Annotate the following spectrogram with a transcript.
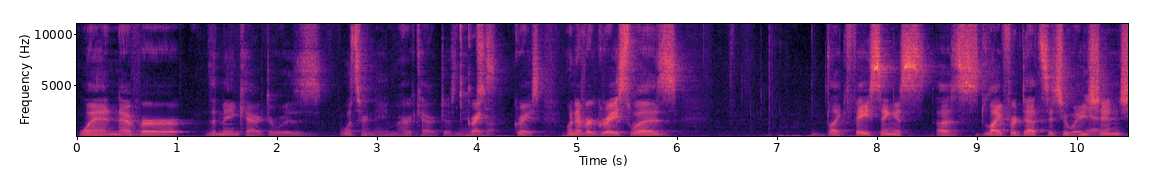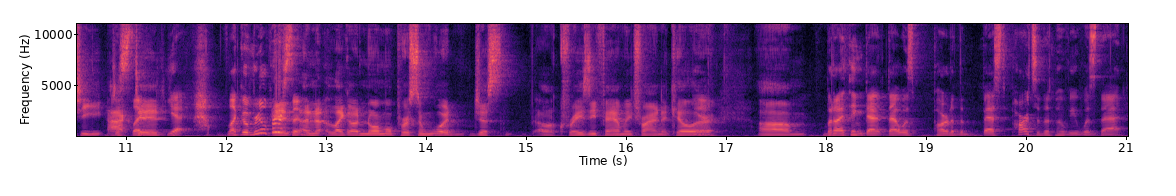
whenever the main character was what's her name her character's name Grace. So- Grace whenever Grace was like facing a life or death situation she just acted like yeah, like a real in- person. like a normal person would just a crazy family trying to kill her um But I think that that was part of the best parts of this movie was that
